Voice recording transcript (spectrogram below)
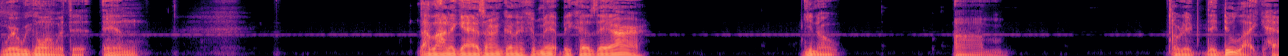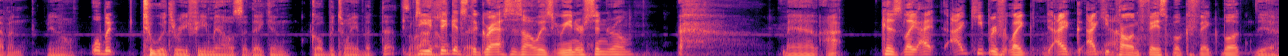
Where are we going with it? And a lot of guys aren't going to commit because they are, you know, um, or they, they do like having, you know, Well, but two or three females that they can go between. But that's do you think of- it's the grass is always greener syndrome? man? I Because like I, I keep refer- like I, I keep calling Facebook fake book. yeah,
